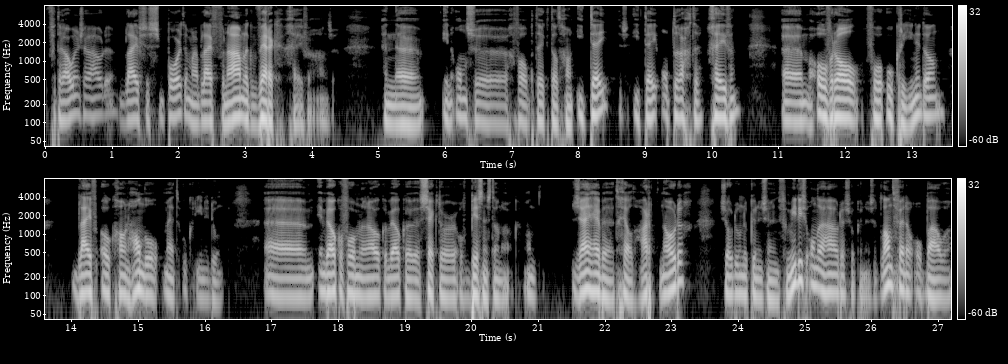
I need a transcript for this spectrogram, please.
vertrouwen in ze houden. Blijf ze supporten, maar blijf voornamelijk werk geven aan ze. En uh, in ons geval betekent dat gewoon IT. Dus IT-opdrachten geven. maar overal voor Oekraïne dan. Blijf ook gewoon handel met Oekraïne doen. Uh, in welke vorm dan ook, in welke sector of business dan ook. Want zij hebben het geld hard nodig. Zodoende kunnen ze hun families onderhouden, zo kunnen ze het land verder opbouwen.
